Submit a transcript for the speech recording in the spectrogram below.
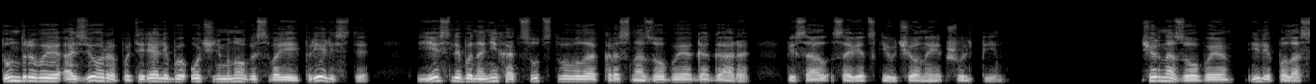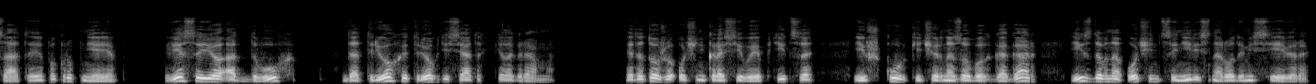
Тундровые озера потеряли бы очень много своей прелести, если бы на них отсутствовала краснозобая гагара, писал советский ученый Шульпин. Чернозобая или полосатая покрупнее, вес ее от двух до трех и трех десятых килограмма. Это тоже очень красивая птица, и шкурки чернозобых гагар издавна очень ценились народами севера.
